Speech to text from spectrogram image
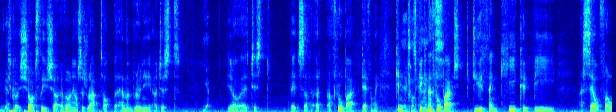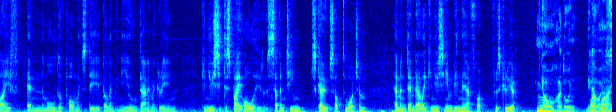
Yeah. He's got his short sleeve shirt. Everyone else is wrapped up, but him and Bruni are just, yeah. you know, it just it's a, a, a throwback definitely. Can definitely speaking of throwbacks, do you think he could be a Celt for life in the mould of Paul McStay, Billy McNeill, Danny McGrain? Can you see, despite all seventeen scouts up to watch him, him and Dembele, can you see him being there for, for his career? No, I don't. Because, Why?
